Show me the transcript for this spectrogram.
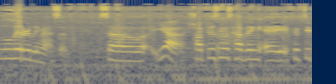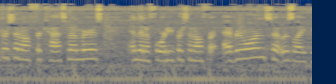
Literally massive. So yeah, Shop Disney was having a 50% off for cast members and then a 40% off for everyone. So it was like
